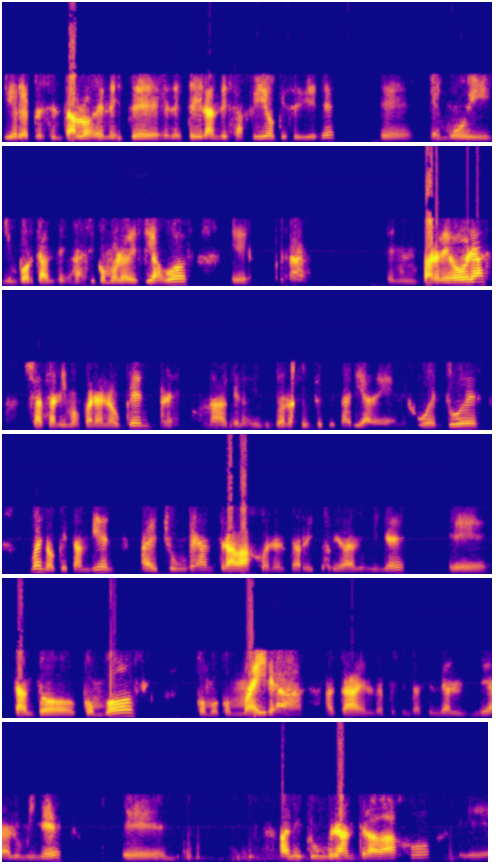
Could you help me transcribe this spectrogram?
y representarlos en este, en este gran desafío que se viene eh, es muy importante. Así como lo decías vos, eh, ahora, en un par de horas, ya salimos para Neuquén, para esta jornada que nos invitó la Subsecretaría de, de Juventudes, bueno, que también ha hecho un gran trabajo en el territorio de Aluminé, eh, tanto con vos como con Mayra acá en representación de, de Aluminé. Eh, han hecho un gran trabajo, eh,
